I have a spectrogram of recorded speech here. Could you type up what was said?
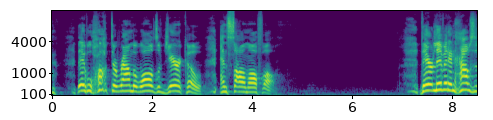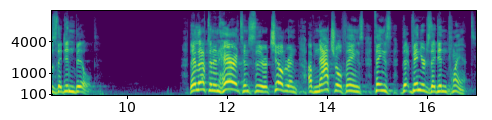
they walked around the walls of Jericho and saw them all fall. They're living in houses they didn't build. They left an inheritance to their children of natural things, things that vineyards they didn't plant.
